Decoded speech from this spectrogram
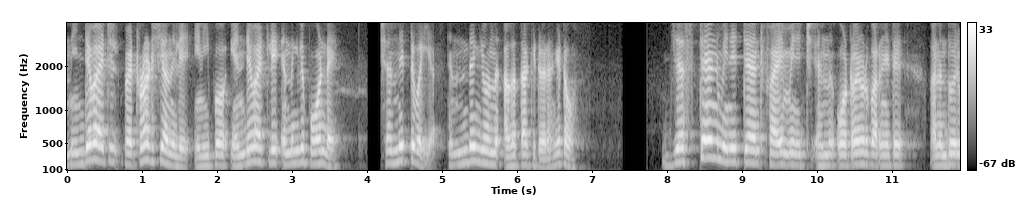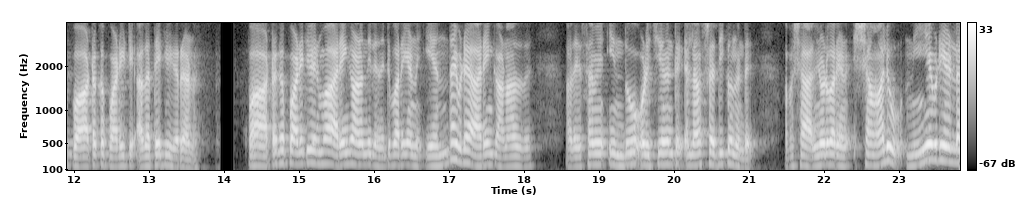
നിന്റെ വയറ്റിൽ പെട്രോൾ അടിച്ചു തന്നില്ലേ? ഇനിയിപ്പോൾ എന്റെ വയറ്റിൽ എന്തെങ്കിലും പോകണ്ടേ? ചെന്നിട്ട് വയ്യ. എന്തെങ്കിലും ഒന്ന് അകത്താക്കിയിട്ട് വരാം കേട്ടോ. Just ten minute and five minute എന്ന് ഓട്ടോയോട് പറഞ്ഞിട്ട് അനന്ത ഒരു പാട്ടൊക്കെ പാടിയിട്ട് അകത്തേക്ക് കയറുകയാണ്. പാട്ടൊക്കെ പാടിയിട്ട് വരുമ്പോൾ ആരെയും കാണുന്നില്ല. എന്നിട്ട് പറയാണ് എന്താ ഇവിടെ ആരെയും കാണാത്തത്? അതേസമയം ഇന്ദു ഒളിച്ചു നിന്നിട്ട് എല്ലാം ശ്രദ്ധിക്കുന്നുണ്ട്. അപ്പോൾ ശാലിനോട് പറയാണ് ഷാലു നീ എവിടെയുള്ള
